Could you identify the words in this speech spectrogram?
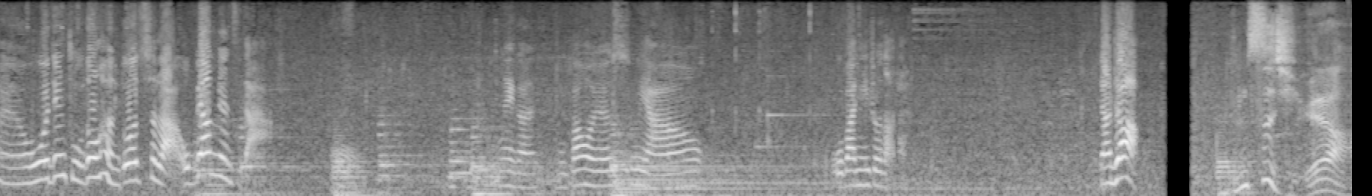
哎呀，我已经主动很多次了，我不要面子的。那个，你帮我约苏瑶，我帮你一周导的。两周。你们自己约啊。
